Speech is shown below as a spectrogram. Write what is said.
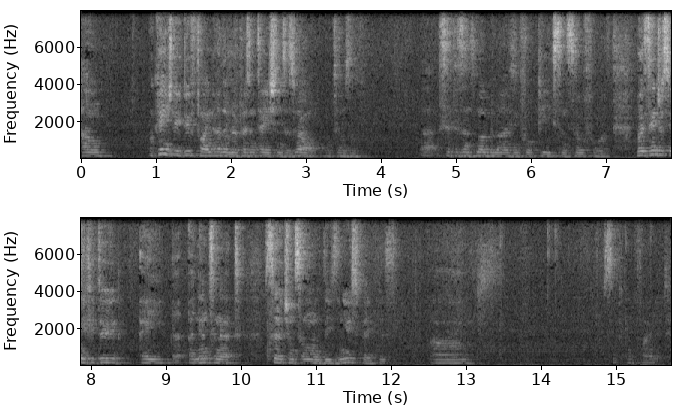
Um, occasionally, you do find other representations as well in terms of uh, citizens mobilizing for peace and so forth. But it's interesting if you do a, a an internet search on some of these newspapers. Um, see if I can find it.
